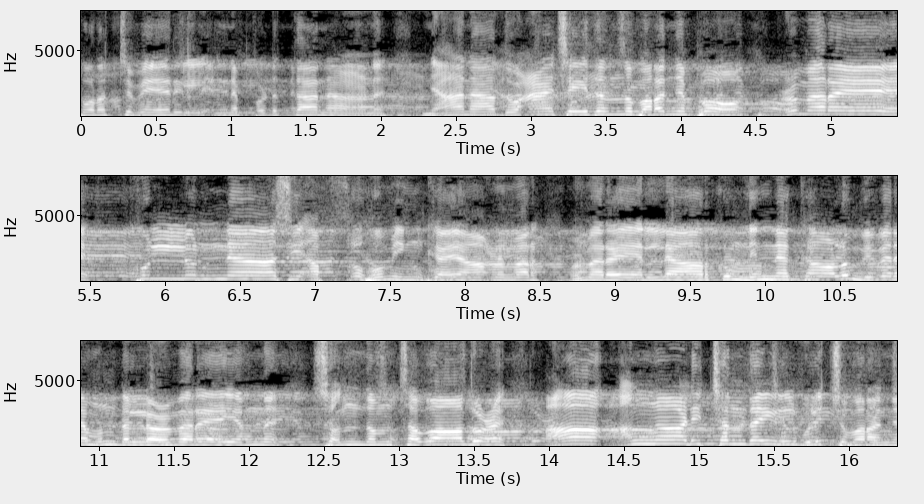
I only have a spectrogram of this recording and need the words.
കുറച്ചു പേരിൽ എന്നെ പെടുത്താനാണ് ഞാൻ ആ ദുആ ചെയ്തെന്ന് പറഞ്ഞപ്പോ എല്ലാവർക്കും നിന്നെക്കാളും വിവരമുണ്ടല്ലോ ഉമറേ എന്ന് സ്വന്തം സവാദു ആ അങ്ങാടി ചന്തയിൽ വിളിച്ചു പറഞ്ഞ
